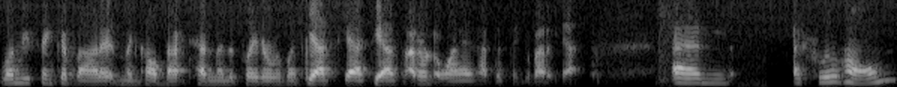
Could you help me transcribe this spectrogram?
let me think about it, and then called back ten minutes later and was like, yes, yes, yes. I don't know why I have to think about it yet. And I flew home.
